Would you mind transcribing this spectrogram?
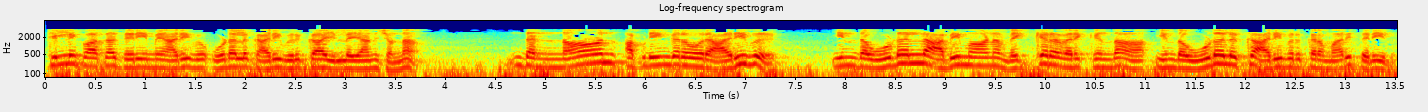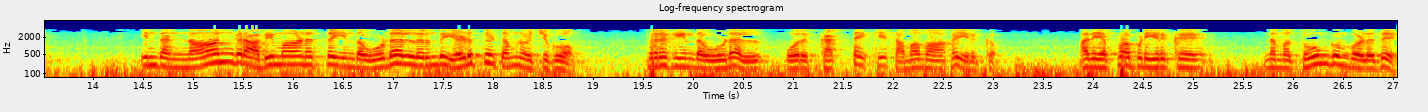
கிள்ளி பார்த்தா தெரியுமே அறிவு உடலுக்கு அறிவு இருக்கா இல்லையான்னு சொன்னா இந்த நான் அப்படிங்கிற ஒரு அறிவு இந்த உடல்ல அபிமானம் வைக்கிற வரைக்கும் தான் இந்த உடலுக்கு அறிவு இருக்கிற மாதிரி தெரியுது. இந்த நான்கிற அபிமானத்தை இந்த உடல்ல இருந்து எடுத்துட்டோம்னு வச்சுக்குவோம். பிறகு இந்த உடல் ஒரு கட்டைக்கு சமமாக இருக்கும். அது எப்ப அப்படி இருக்கு? நம்ம தூங்கும் பொழுது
